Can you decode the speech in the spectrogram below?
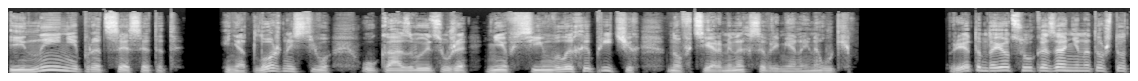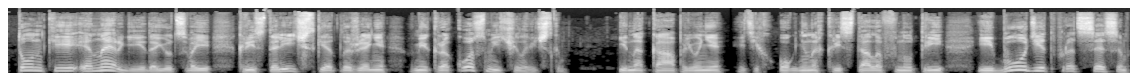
И ныне процесс этот и неотложность его указываются уже не в символах и притчах, но в терминах современной науки. При этом дается указание на то, что тонкие энергии дают свои кристаллические отложения в микрокосме человеческом и накапливание этих огненных кристаллов внутри и будет процессом,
